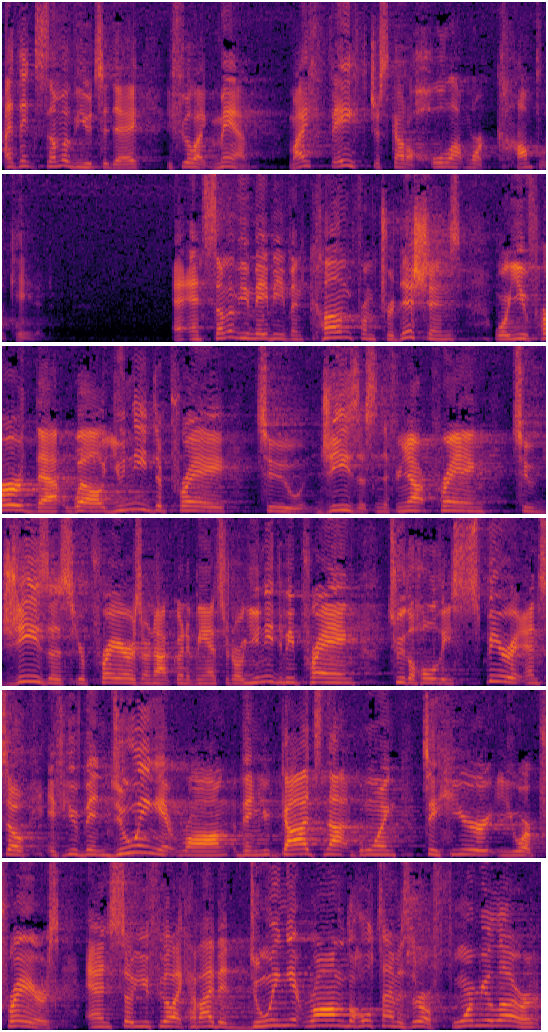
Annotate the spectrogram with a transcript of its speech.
I think some of you today, you feel like, man, my faith just got a whole lot more complicated. And some of you maybe even come from traditions where you've heard that, well, you need to pray to Jesus. And if you're not praying to Jesus, your prayers are not going to be answered, or you need to be praying to the Holy Spirit. And so, if you've been doing it wrong, then you, God's not going to hear your prayers. And so, you feel like, have I been doing it wrong the whole time? Is there a formula or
